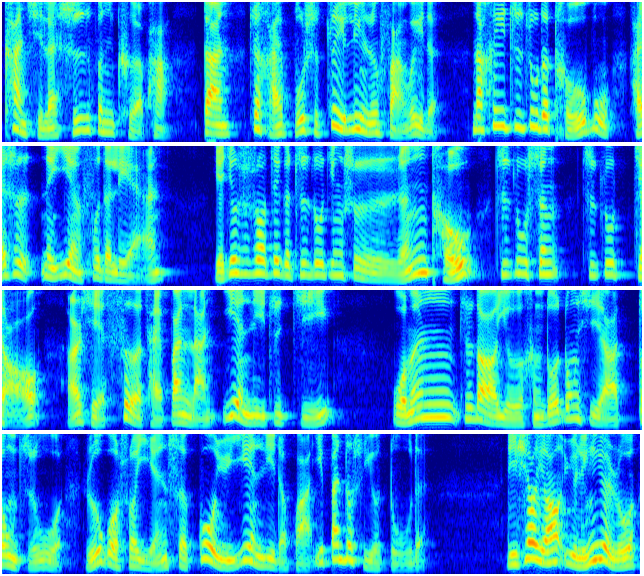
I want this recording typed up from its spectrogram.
看起来十分可怕。但这还不是最令人反胃的，那黑蜘蛛的头部还是那艳妇的脸。也就是说，这个蜘蛛精是人头、蜘蛛身、蜘蛛脚，而且色彩斑斓，艳丽至极。我们知道有很多东西啊，动植物，如果说颜色过于艳丽的话，一般都是有毒的。李逍遥与林月如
